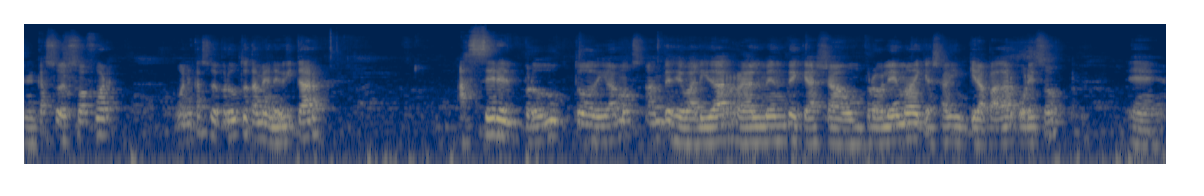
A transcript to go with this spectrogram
en el caso de software, o en el caso de producto también, evitar hacer el producto, digamos, antes de validar realmente que haya un problema y que haya alguien que quiera pagar por eso. eh,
